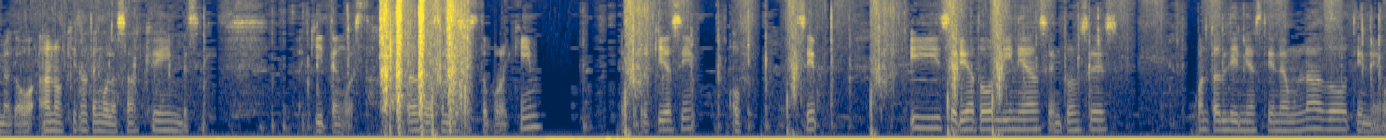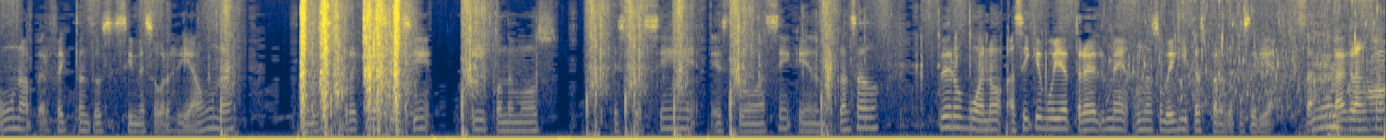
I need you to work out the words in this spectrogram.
me acabó. Ah, no, aquí no tengo la sal. Qué imbécil. Aquí tengo esta. Entonces hacemos esto por aquí. Esto por aquí así. Uf, sí. Y sería dos líneas. Entonces, ¿cuántas líneas tiene a un lado? Tiene una. Perfecto. Entonces sí me sobraría una. Por aquí así, así. Y ponemos esto así. Esto así. Que ya no me ha cansado. Pero bueno, así que voy a traerme unas ovejitas para lo que sería la granja.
